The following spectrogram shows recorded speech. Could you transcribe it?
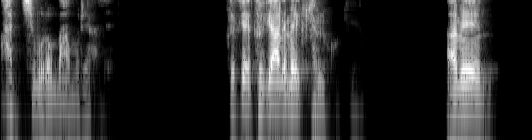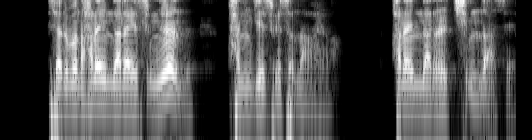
아침으로 마무리하세요. 그렇게 그게 하나님의 결국이에요. 아멘. 그래서 여러분 하나님 나라의 승리는 관계 속에서 나와요. 하나님 나라를 침노하세요.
